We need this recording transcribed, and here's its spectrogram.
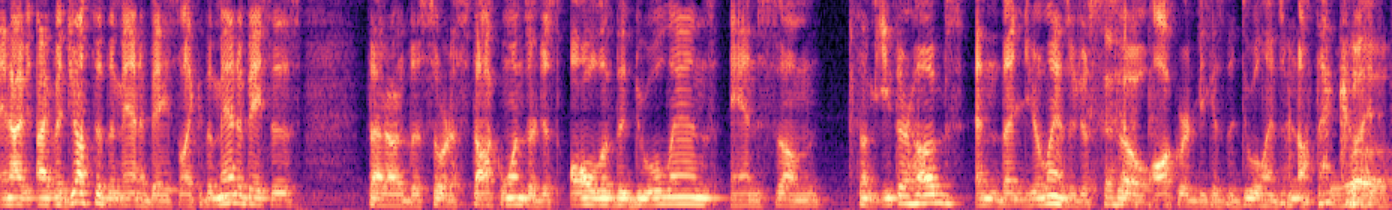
and I, i've adjusted the mana base. Like the mana bases that are the sort of stock ones are just all of the dual lands and some some Aether Hubs and then your lands are just so awkward because the dual lands are not that good Whoa.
